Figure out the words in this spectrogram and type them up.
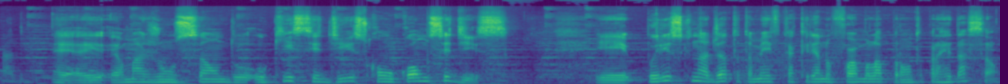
nada. É, é uma junção do o que se diz com o como se diz. E por isso que não adianta também ficar criando fórmula pronta para redação.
